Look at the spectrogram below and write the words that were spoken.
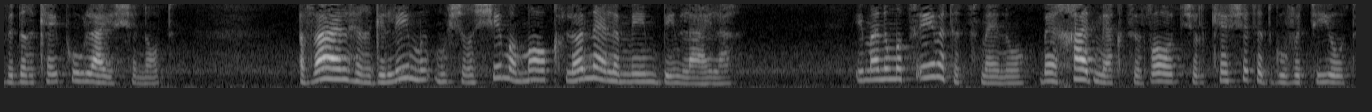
ודרכי פעולה ישנות. אבל הרגלים מושרשים עמוק לא נעלמים בן לילה. אם אנו מוצאים את עצמנו באחד מהקצוות של קשת התגובתיות,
